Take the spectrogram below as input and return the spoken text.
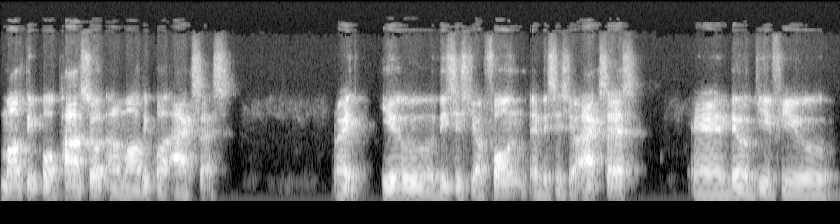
multiple password and multiple access right? You this is your phone and this is your access and they'll give you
